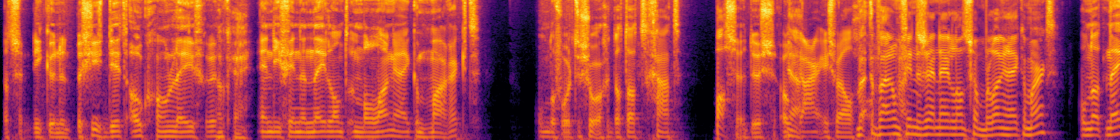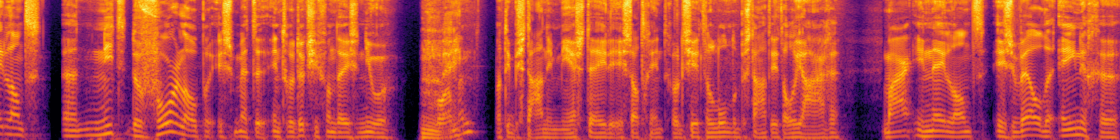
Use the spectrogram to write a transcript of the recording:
Dat ze, die kunnen precies dit ook gewoon leveren. En die vinden Nederland een belangrijke markt om ervoor te zorgen dat dat gaat passen. Dus ook Ja. daar is wel. Maar waarom vinden zij Nederland zo'n belangrijke markt? omdat Nederland eh, niet de voorloper is met de introductie van deze nieuwe vormen. Want die bestaan in meer steden, is dat geïntroduceerd. In Londen bestaat dit al jaren. Maar in Nederland is wel de enige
